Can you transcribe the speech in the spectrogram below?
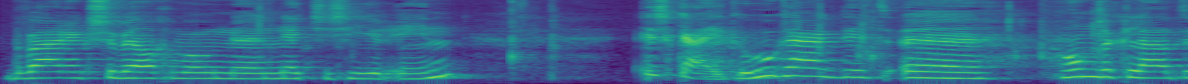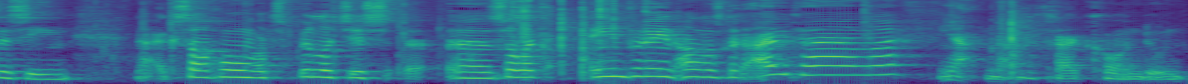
bewaar ik ze wel gewoon uh, netjes hierin. Eens kijken, hoe ga ik dit handig laten zien? Nou, ik zal gewoon wat spulletjes, zal ik één voor één alles eruit halen? Ja, nou dat ga ik gewoon doen.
